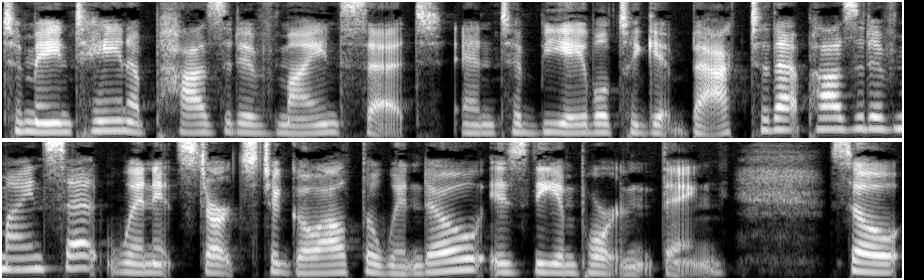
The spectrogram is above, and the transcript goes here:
to maintain a positive mindset and to be able to get back to that positive mindset when it starts to go out the window is the important thing. So,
